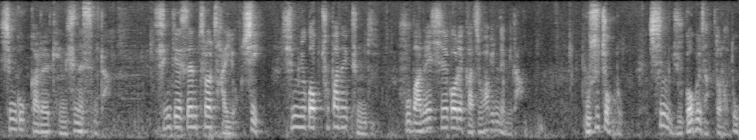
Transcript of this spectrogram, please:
신고가를 갱신했습니다. 신길 센트럴 자이 역시 16억 초반의 등기, 후반의 실거래까지 확인됩니다. 보수적으로 16억을 잡더라도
